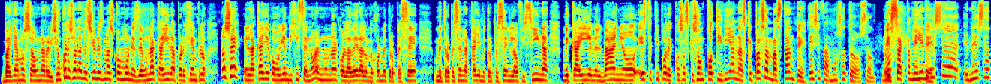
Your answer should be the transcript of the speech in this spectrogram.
vayamos a una revisión. ¿Cuáles son las lesiones más comunes de una caída, por ejemplo? No sé, en la calle, como bien dijiste, ¿no? En una coladera a lo mejor me tropecé, me tropecé en la calle, me tropecé en la oficina, me caí en el baño, este tipo de cosas que son cotidianas, que pasan bastante. ese famoso torzón. ¿no? Exactamente. Y en esa, en esa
